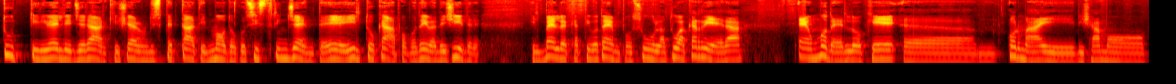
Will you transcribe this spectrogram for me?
tutti i livelli gerarchici erano rispettati in modo così stringente e il tuo capo poteva decidere il bello e cattivo tempo sulla tua carriera è un modello che eh, ormai diciamo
